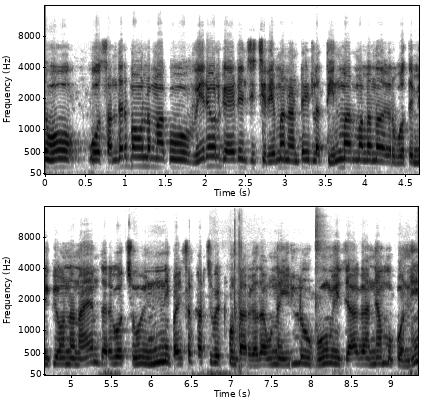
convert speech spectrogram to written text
ఓ ఓ సందర్భంలో మాకు వేరే వాళ్ళు గైడెన్స్ ఇచ్చారు ఏమని అంటే ఇట్లా తీన్మార్ మల్లన్న దగ్గర పోతే మీకు ఏమన్నా న్యాయం జరగవచ్చు? ఇన్ని పైసలు ఖర్చు పెట్టుకుంటారు కదా ఉన్న ఇల్లు భూమి జాగా అన్ని అమ్ముకొని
